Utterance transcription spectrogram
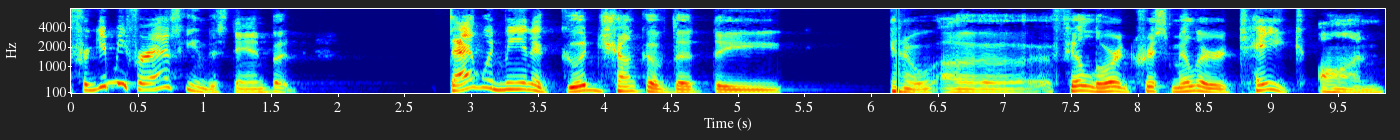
forgive me for asking this, Dan, but that would mean a good chunk of the the you know uh Phil Lord Chris Miller take on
